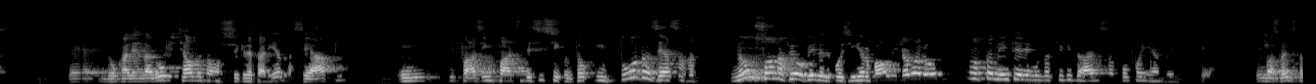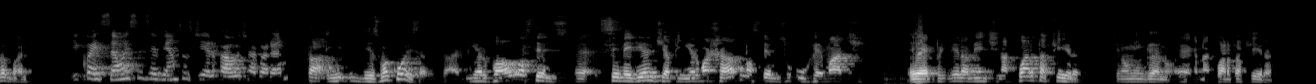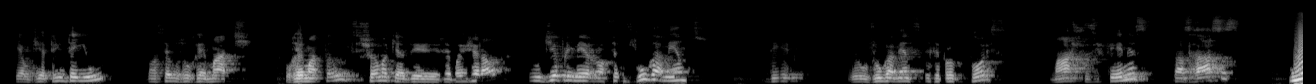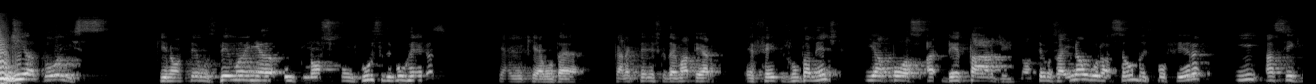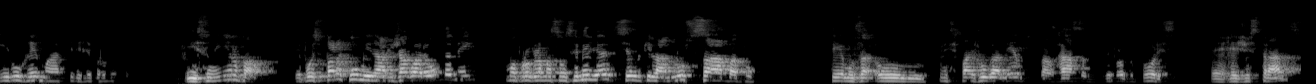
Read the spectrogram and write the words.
né, no calendário oficial da nossa secretaria, da CEAP, em, que fazem parte desse ciclo. Então, em todas essas, não só na Feovelha, depois em Erval e Jaguarão, nós também teremos atividades acompanhando aí. Tem bastante trabalho. E quais são esses eventos de Erval e Jaguarão? Tá, mesma coisa. Tá? Em Erval nós temos, é, semelhante a Pinheiro Machado, nós temos o remate, é, primeiramente na quarta-feira, se não me engano, é, na quarta-feira, que é o dia 31, nós temos o remate, o rematão, que se chama, que é de rebanho geral. No dia primeiro nós temos julgamentos de, os julgamentos de reprodutores, machos e fêmeas, das raças, no dia 2, que nós temos de manhã o nosso concurso de burregas, que aí que é outra característica da Emater, é feito juntamente, e após, de tarde, nós temos a inauguração da expofeira e a seguir o remate de reprodução. Isso em Erval. Depois, para culminar em Jaguarão, também uma programação semelhante, sendo que lá no sábado temos os principais julgamentos das raças dos reprodutores é, registrados,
